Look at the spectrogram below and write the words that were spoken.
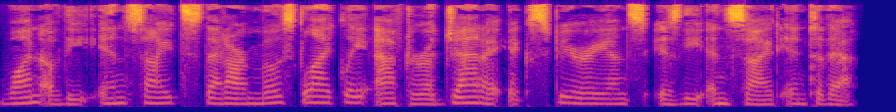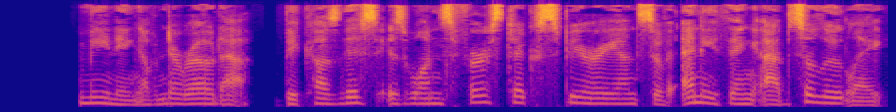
One of the insights that are most likely after a jhana experience is the insight into the meaning of Nirodha because this is one's first experience of anything absolutely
